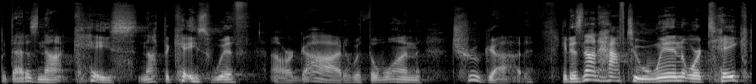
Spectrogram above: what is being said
But that is not case, not the case with our God, with the one true God. He does not have to win or take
